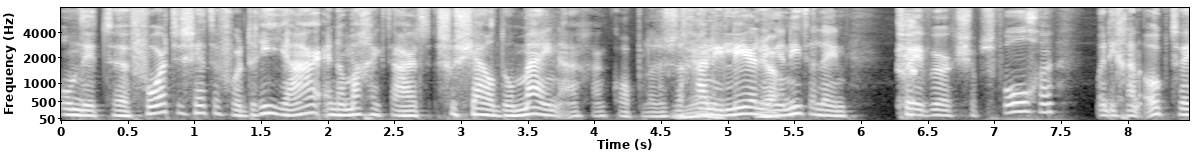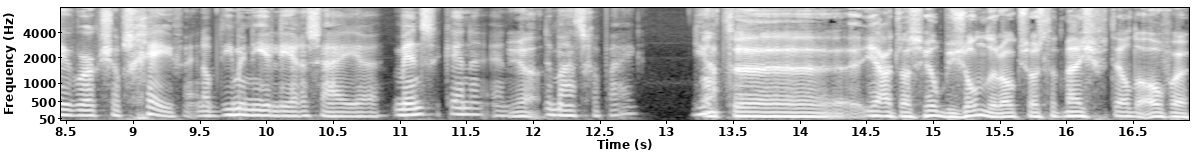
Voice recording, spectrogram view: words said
Om dit eh, voor te zetten voor drie jaar. En dan mag ik daar het sociaal domein aan gaan koppelen. Dus dan gaan die leerlingen ja. niet alleen twee workshops volgen, maar die gaan ook twee workshops geven. En op die manier leren zij eh, mensen kennen en Ja. de maatschappij. Ja. Want eh, ja, het was heel bijzonder ook, zoals dat meisje vertelde over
